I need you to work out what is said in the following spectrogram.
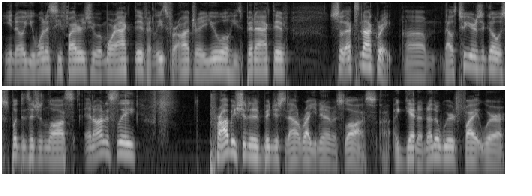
You know, you want to see fighters who are more active. At least for Andre Ewell, he's been active, so that's not great. Um, that was two years ago. It was a split decision loss, and honestly, probably should have been just an outright unanimous loss. Uh, again, another weird fight where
